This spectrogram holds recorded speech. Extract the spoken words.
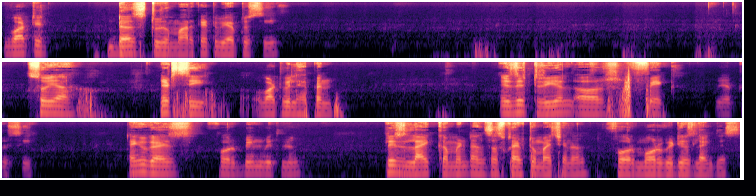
What it does to the market we have to see. So yeah let's see what will happen. Is it real or fake? We have to see. Thank you guys for being with me. Please like comment and subscribe to my channel for more videos like this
